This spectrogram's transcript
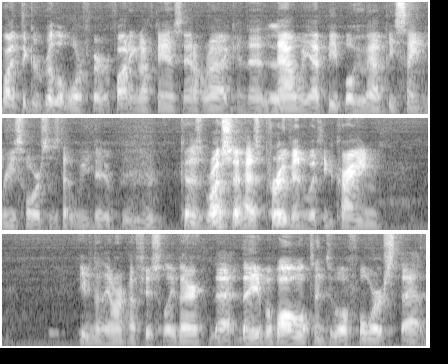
like the guerrilla warfare, fighting in Afghanistan, Iraq, and then Yeah. now we have people who have these same resources that we do. Mm-hmm. Because Russia has proven with Ukraine, even though they aren't officially there, that they've evolved into a force that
